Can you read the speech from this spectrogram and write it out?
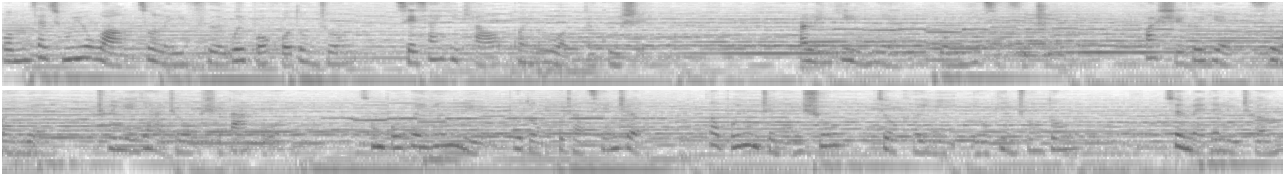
我们在穷游网做了一次微博活动中，写下一条关于我们的故事。二零一零年，我们一起辞职，花十个月四万元穿越亚洲十八国，从不会英语、不懂护照签证，到不用指南书就可以游遍中东。最美的旅程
